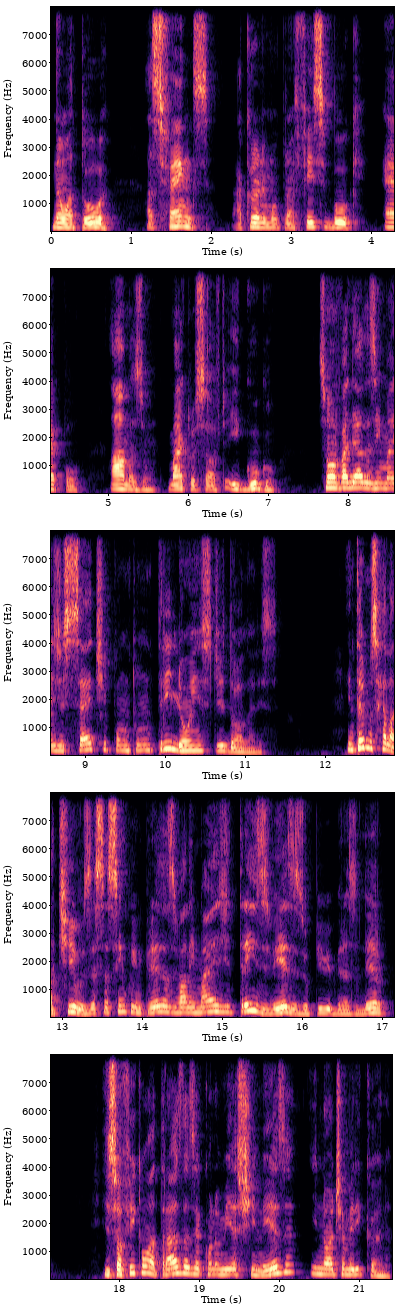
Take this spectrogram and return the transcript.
Não à toa, as FANGs, acrônimo para Facebook, Apple, Amazon, Microsoft e Google, são avaliadas em mais de 7,1 trilhões de dólares. Em termos relativos, essas cinco empresas valem mais de três vezes o PIB brasileiro e só ficam atrás das economias chinesa e norte-americana.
